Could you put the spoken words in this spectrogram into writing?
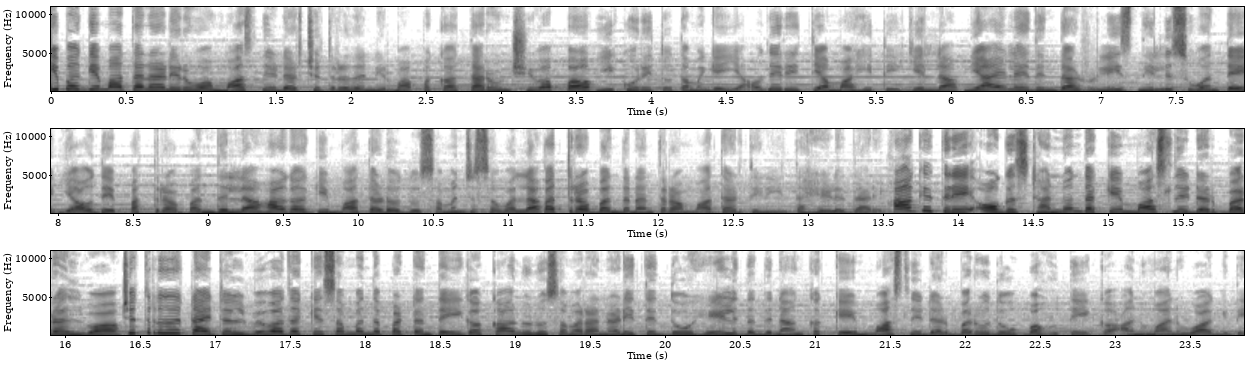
ಈ ಬಗ್ಗೆ ಮಾತನಾಡಿರುವ ಮಾಸ್ ಲೀಡರ್ ಚಿತ್ರದ ನಿರ್ಮಾಪಕ ತರುಣ್ ಶಿವಪ್ಪ, ಈ ಕುರಿತು ತಮಗೆ ಯಾವುದೇ ರೀತಿಯ ಮಾಹಿತಿ ಇಲ್ಲ. ನ್ಯಾಯಾಲಯದಿಂದ ರಿಲೀಸ್ ನಿಲ್ಲಿಸುವಂತೆ ಯಾವುದೇ ಪತ್ರ ಬಂದಿಲ್ಲ. ಹಾಗಾಗಿ ಮಾತಾಡೋದು ಸಮಂಜಸವಲ್ಲ. ಪತ್ರ ಬಂದ ನಂತರ ಮಾತಾಡ್ತೀನಿ ಅಂತ ಹೇಳಿದ್ದಾರೆ. ಹಾಗಿದ್ರೆ ಆಗಸ್ಟ್ ಹನ್ನೊಂದಕ್ಕೆ ಮಾಸ್ ಲೀಡರ್ ಬರಲ್ವಾ? ಚಿತ್ರದ ಟೈಟಲ್ ವಿವಾದಕ್ಕೆ ಸಂಬಂಧಪಟ್ಟಂತೆ ಈಗ ಕಾನೂನು ಸಮರ ನಡೀತಿದ್ದು ಹೇಳಿದ ದಿನಾಂಕಕ್ಕೆ ಮಾಸ್ ಲೀಡರ್ ಬರುವುದು ಬಹುತೇಕ ಅನುಮಾನವಾಗಿದೆ.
